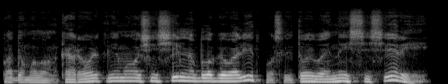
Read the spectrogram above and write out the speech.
Подумал он, король к нему очень сильно благоволит после той войны с Сесерией.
